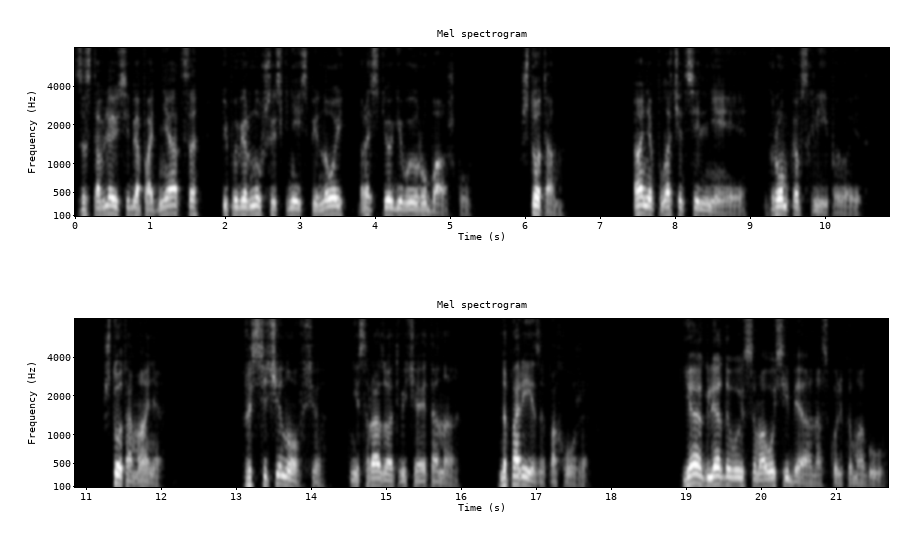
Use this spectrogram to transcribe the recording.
заставляю себя подняться и, повернувшись к ней спиной, расстегиваю рубашку. «Что там?» Аня плачет сильнее, громко всхлипывает. «Что там, Аня?» «Рассечено все», — не сразу отвечает она. «На порезы похоже». Я оглядываю самого себя, насколько могу.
